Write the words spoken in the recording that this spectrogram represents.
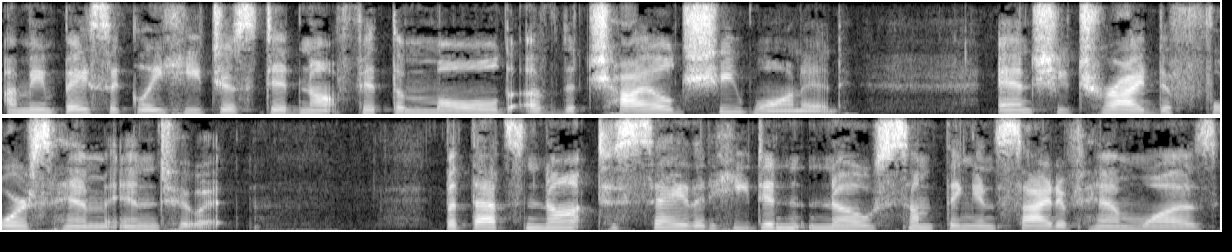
I mean, basically, he just did not fit the mold of the child she wanted, and she tried to force him into it. But that's not to say that he didn't know something inside of him was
